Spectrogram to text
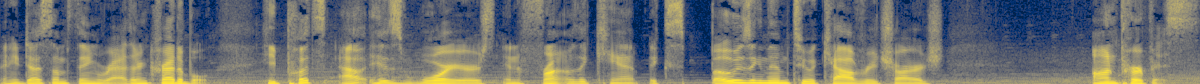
And he does something rather incredible. He puts out his warriors in front of the camp, exposing them to a cavalry charge on purpose.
